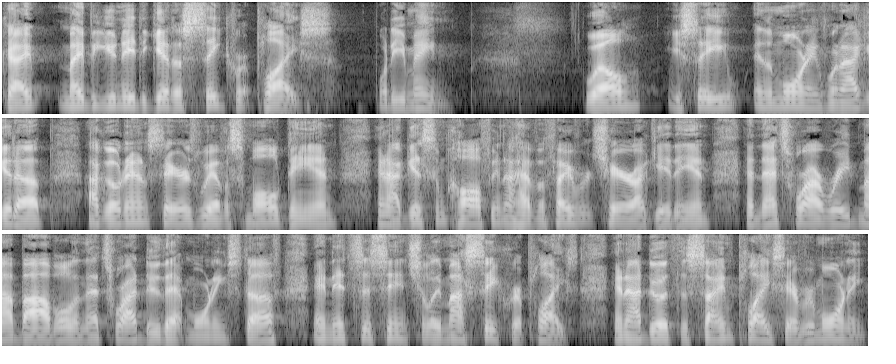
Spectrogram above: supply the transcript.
Okay, maybe you need to get a secret place. What do you mean? Well, you see, in the morning when I get up, I go downstairs. We have a small den, and I get some coffee, and I have a favorite chair I get in, and that's where I read my Bible, and that's where I do that morning stuff. And it's essentially my secret place. And I do it the same place every morning.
